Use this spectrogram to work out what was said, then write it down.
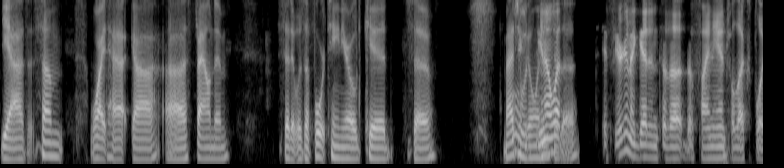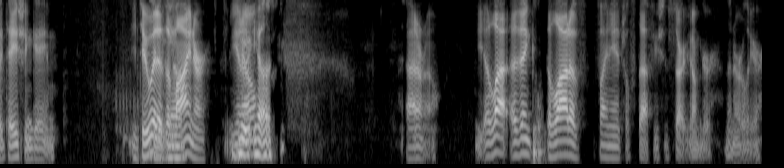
yeah some white hat guy uh, found him said it was a 14 year old kid so imagine Ooh, going you know into what? the If you're going to get into the, the financial exploitation game, you do it Do it as a young. minor. You do know, it young. I don't know. A lot. I think a lot of financial stuff you should start younger than earlier.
